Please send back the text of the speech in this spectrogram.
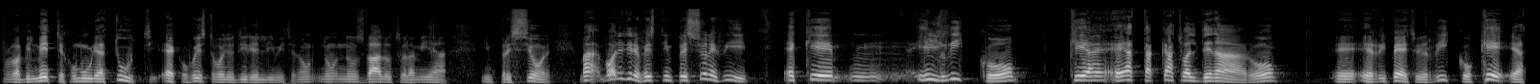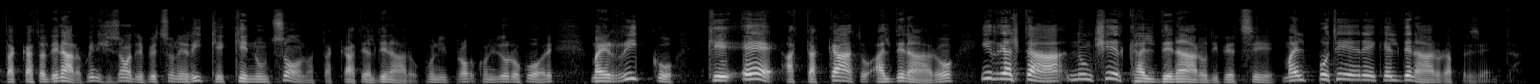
probabilmente comune a tutti, ecco questo voglio dire il limite, non, non, non, svaluto la mia impressione, ma voglio dire questa impressione qui è che mh, il ricco che è attaccato al denaro, eh, e ripeto, il ricco che è attaccato al denaro, quindi ci sono delle persone ricche che non sono attaccate al denaro con il, pro, con il loro cuore, ma il ricco che è attaccato al denaro, in realtà non cerca il denaro di per sé, ma il potere che il denaro rappresenta.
